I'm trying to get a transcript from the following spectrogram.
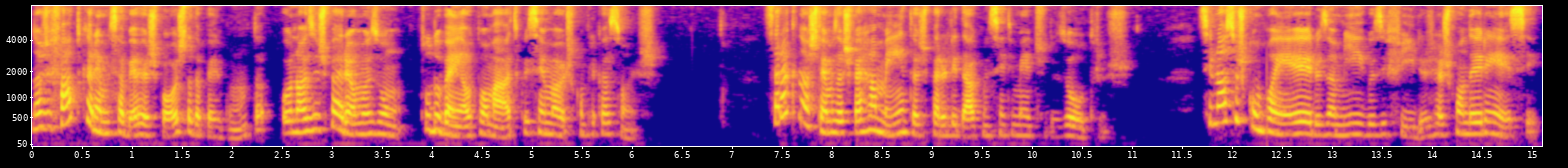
nós de fato queremos saber a resposta da pergunta ou nós esperamos um tudo bem automático e sem maiores complicações? Será que nós temos as ferramentas para lidar com os sentimentos dos outros? Se nossos companheiros, amigos e filhos responderem esse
